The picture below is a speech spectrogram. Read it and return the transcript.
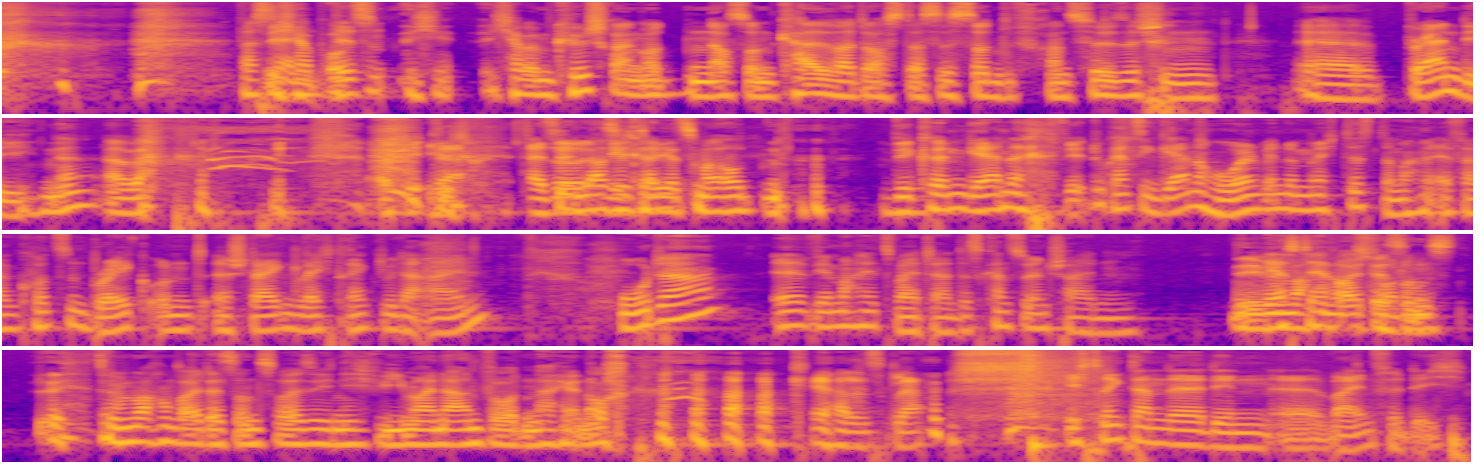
Was denn? Ich habe ich, ich hab im Kühlschrank unten noch so ein Calvados, das ist so ein französischen äh, Brandy, ne? Aber okay, ja. Also den lasse ich können, da jetzt mal unten. Wir können gerne, wir, du kannst ihn gerne holen, wenn du möchtest. Dann machen wir einfach einen kurzen Break und äh, steigen gleich direkt wieder ein. Oder äh, wir machen jetzt weiter. Das kannst du entscheiden. Nee, wir machen weiter, sonst, wir machen weiter, sonst weiß ich nicht, wie meine Antworten nachher noch. okay, alles klar. Ich trinke dann äh, den äh, Wein für dich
